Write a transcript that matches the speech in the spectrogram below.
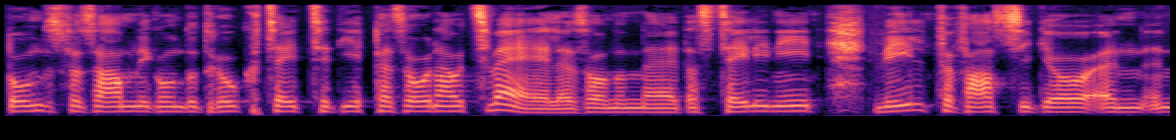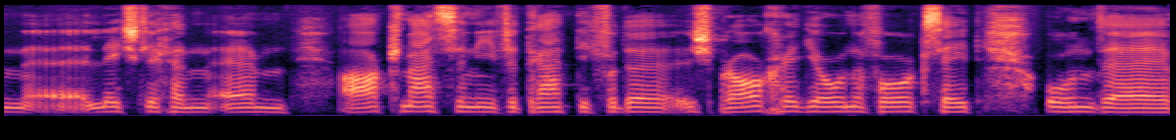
Bundesversammlung unter Druck zu setzen, die Person auch zu wählen, sondern äh, das zähle ich nicht, weil die Verfassung ja ein, ein, äh, letztlich eine ähm, angemessene Vertretung von der Sprachregionen vorsieht und äh,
